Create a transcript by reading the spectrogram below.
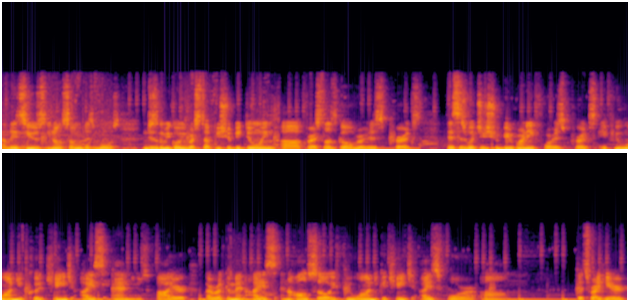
at least use, you know, some of his moves. I'm just going to be going over stuff you should be doing. Uh, first, let's go over his perks. This is what you should be running for his perks. If you want, you could change ice and use fire. I recommend ice. And also, if you want, you could change ice for um, this right here.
